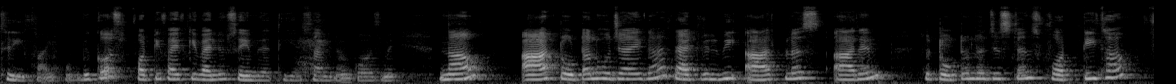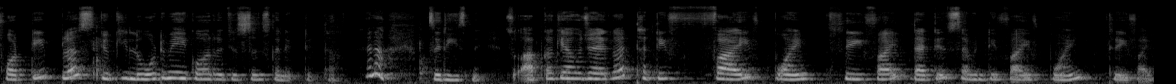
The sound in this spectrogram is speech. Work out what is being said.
Three five ohm because forty five की वैल्यू सेम रहती है साइन और कॉज में. नाउ आर टोटल हो जाएगा that will be R plus R L तो टोटल रेजिस्टेंस फोर्टी था फोर्टी प्लस क्योंकि लोड में एक और रेजिस्टेंस कनेक्टेड था है ना? सीरीज़ में. सो so, आपका क्या हो जाएगा? Thirty five point three five that is seventy five point three five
